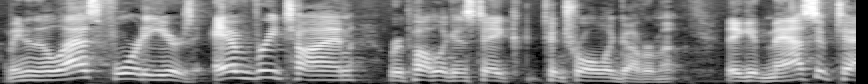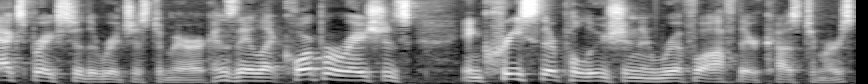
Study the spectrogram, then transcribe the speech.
I mean, in the last 40 years, every time Republicans take control of government, they give massive tax breaks to the richest Americans. They let corporations increase their pollution and riff off their customers.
